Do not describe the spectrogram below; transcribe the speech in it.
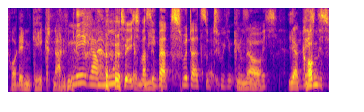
vor den Gegnern. Mega mutig, was Mega. über Twitter zu tweeten, Genau. Ja, Richtig kommt-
